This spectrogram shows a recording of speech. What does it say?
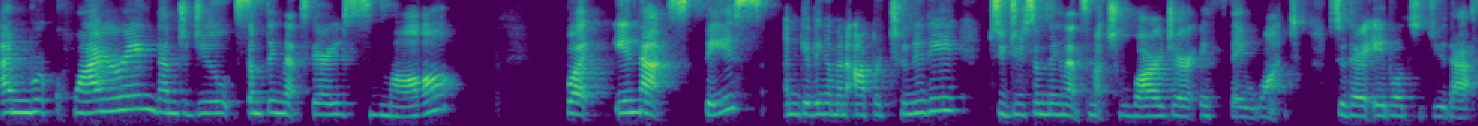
I'm requiring them to do something that's very small but in that space i'm giving them an opportunity to do something that's much larger if they want. So they're able to do that.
